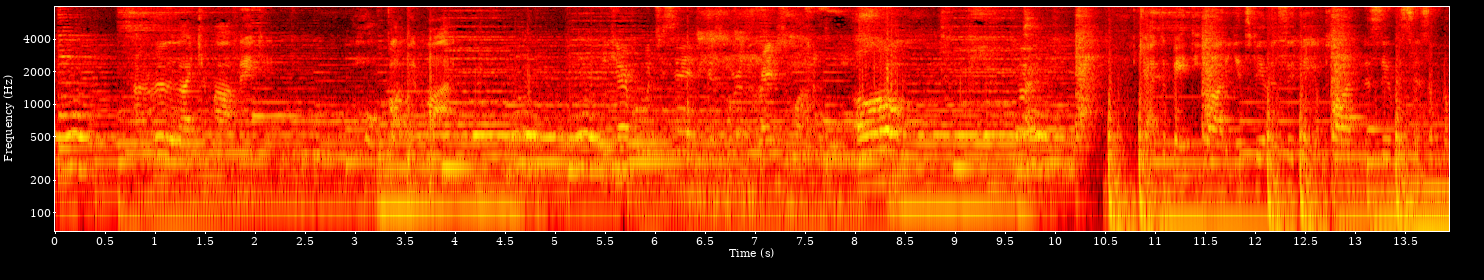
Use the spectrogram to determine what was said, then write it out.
here? I really like your mom naked. A whole oh, fucking lot. Be careful what you say because we're in the rape squad. Oh. Can't debate the audience, feelings that they applaud. The lyricism, the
